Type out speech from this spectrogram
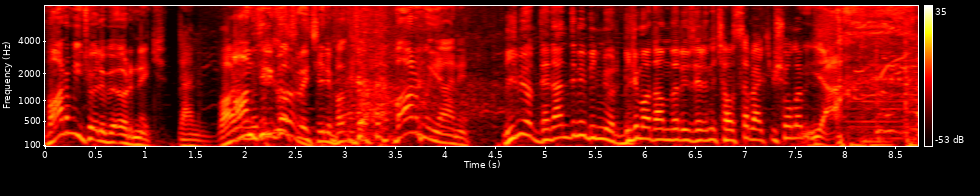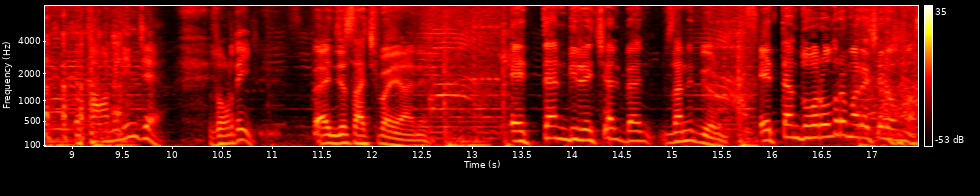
Var mı hiç öyle bir örnek? Yani var mı Antrikot reçeli falan. Var mı yani? Bilmiyorum denendi mi bilmiyorum. Bilim adamları üzerinde çalışsa belki bir şey olabilir. Ya Ya, tahminimce. Zor değil. bence saçma yani. Etten bir reçel ben zannetmiyorum. Etten duvar olur ama reçel olmaz.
